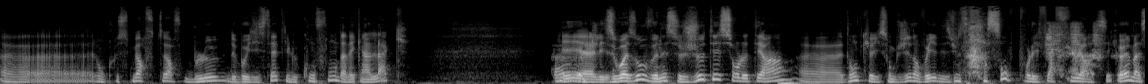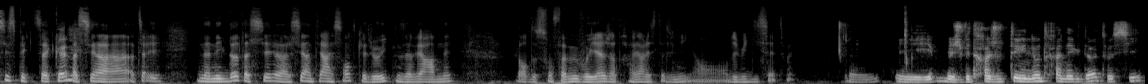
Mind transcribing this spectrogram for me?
euh, donc le Smurf Turf bleu de Boise State, ils le confondent avec un lac. Ah, et euh, les oiseaux venaient se jeter sur le terrain, euh, donc ils sont obligés d'envoyer des ultrasons pour les faire fuir. C'est quand même assez spectaculaire, quand même assez une anecdote assez, assez intéressante que Loïc nous avait ramenée lors de son fameux voyage à travers les États-Unis en 2017. Ouais. Et je vais te rajouter une autre anecdote aussi,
